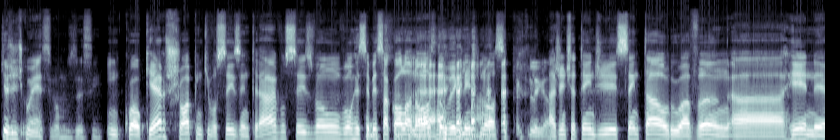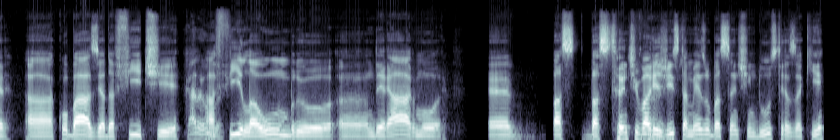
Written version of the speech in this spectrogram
que a gente conhece, vamos dizer assim. Em qualquer shopping que vocês entrar, vocês vão, vão receber sacola nossa, vão ver cliente nosso. que legal. A gente atende Centauro, a Van, a Renner, a Cobase, a da Fit, Caramba. a Fila, Umbro, a Under Armour. É bastante varejista mesmo, bastante indústrias aqui.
